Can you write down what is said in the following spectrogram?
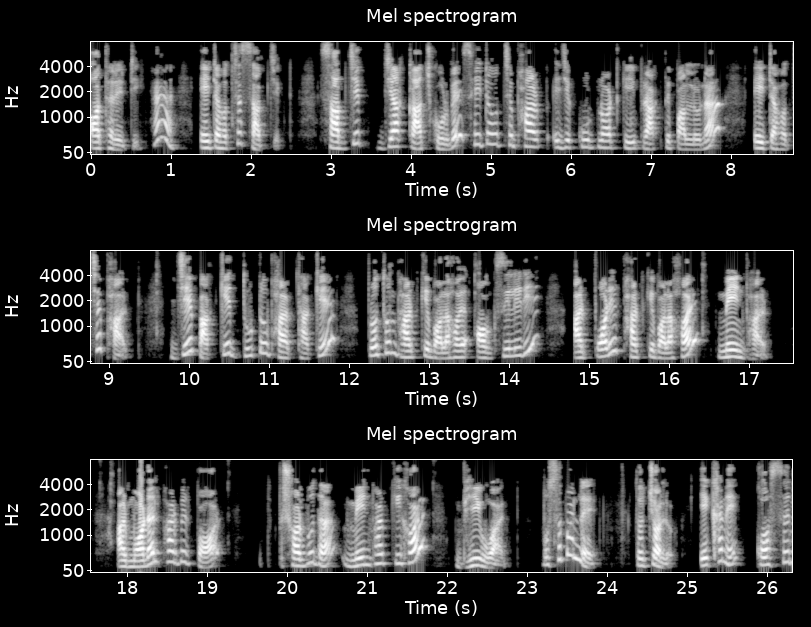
অথরিটি হ্যাঁ? এইটা হচ্ছে সাবজেক্ট। সাবজেক্ট যা কাজ করবে সেটা হচ্ছে ভার্ব। এই যে কুড নট কিপ রাখতে পারল না, এইটা হচ্ছে ভার্ব। যে বাক্যে দুটো ভার্ব থাকে, প্রথম ভার্বকে বলা হয় অক্সিলারি আর পরের ভার্বকে বলা হয় মেইন ভার্ব আর মডেল ভার্বের পর সর্বদা মেইন ভার্ব কি হয়? ভি ওয়ান বুঝতে পারলে? তো চলো, এখানে কোশ্চেন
